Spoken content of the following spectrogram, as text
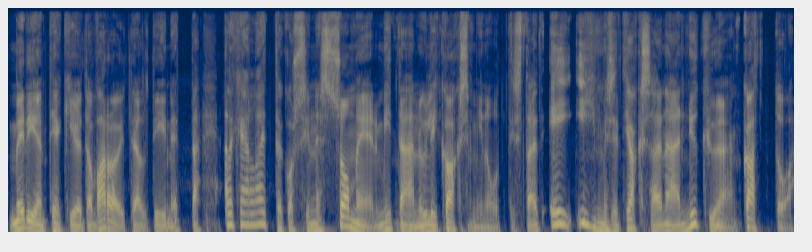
median tekijöitä varoiteltiin, että älkää laittako sinne someen mitään yli kaksi minuuttista, että ei ihmiset jaksa enää nykyään kattoa.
